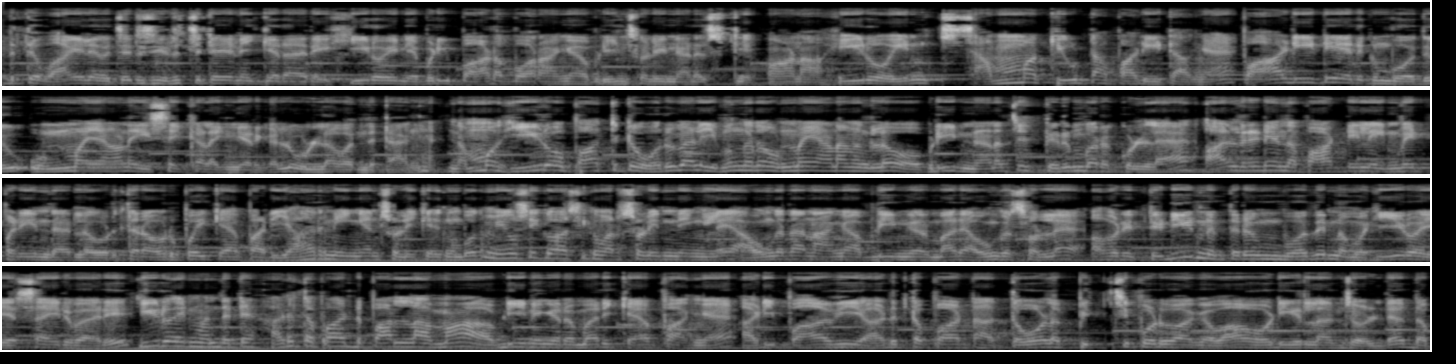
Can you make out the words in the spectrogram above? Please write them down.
எடுத்து வாயில வச்சுட்டு சிரிச்சுட்டே நிக்கிறாரு. ஹீரோயின் எப்படி பாட போறாங்க அப்படின்னு சொல்லி நினைச்சிட்டு. ஆனா ஹீரோயின் செம்ம கியூட்டா பாடிட்டாங்க. பாடிட்டே இருக்கும்போது உண்மையான இசைக்கலைஞர்கள் உள்ள வந்துட்டாங்க. நம்ம ஹீரோ பார்த்துட்டு ஒருவேளை இவங்க தான் உண்மையானவங்களோ அப்படின்னு நினைச்சு திரும்பறக்குள்ள ஆல்ரெடி அந்த பார்ட்டியில இன்வைட் பண்ணியிருந்தாருல ஒருத்தர். அவர் போய் கேட்பாரு யாரு நீங்கன்னு சொல்லி கேட்கும்போது மியூசிக் வாசிக்க வர சொல்லியிருந்தீங்களே அவங்க தான் நாங்க அப்படிங்கிற மாதிரி அவங்க சொல்ல அவர் திடீர்னு திரும்பும்போது நம்ம ஹீரோ எஸ் ஆயிடுவாரு. ஹீரோயின் வந்துட்டு அடுத்த பாட்டு பாடலாமா? அப்படிங்கிற மாதிரி கேட்பாங்க அடி பாவி அடுத்த பாட்டா தோலை பிச்சு போடுவாங்க வா ஓடிடலாம்னு சொல்லிட்டு அந்த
